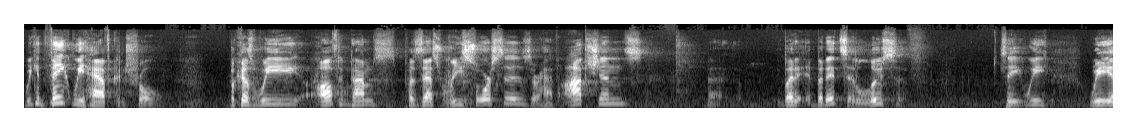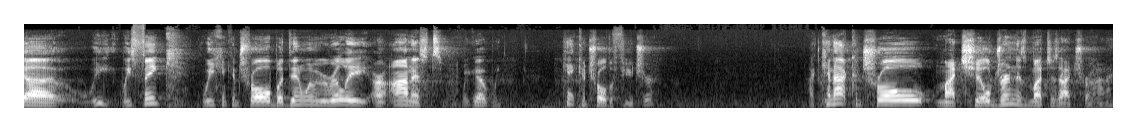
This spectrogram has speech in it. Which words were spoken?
We can think we have control because we oftentimes possess resources or have options, uh, but, it, but it's elusive. See, we, we, uh, we, we think we can control, but then when we really are honest, we go, we can't control the future. I cannot control my children as much as I try.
